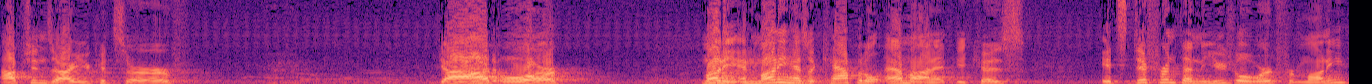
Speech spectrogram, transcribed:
Options are you could serve God or money. And money has a capital M on it because it's different than the usual word for money.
